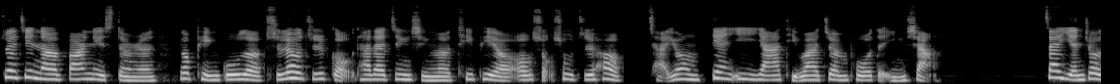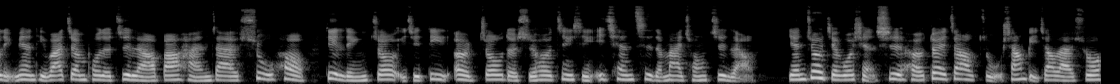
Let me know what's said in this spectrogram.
最近呢，Barnes 等人又评估了十六只狗，它在进行了 TPLO 手术之后，采用电液压体外震波的影响。在研究里面，体外震波的治疗包含在术后第零周以及第二周的时候进行一千次的脉冲治疗。研究结果显示，和对照组相比较来说，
